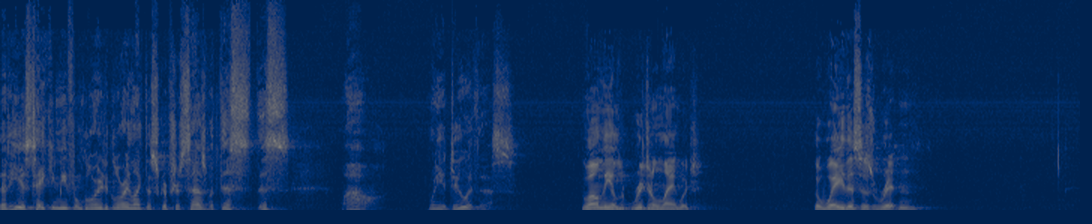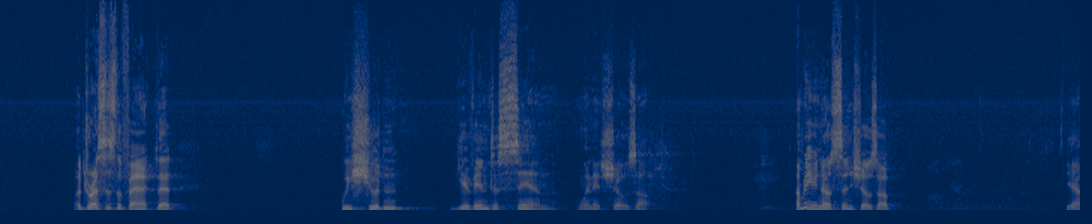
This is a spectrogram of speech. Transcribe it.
that He is taking me from glory to glory, like the scripture says. But this, this, wow, what do you do with this? Well, in the original language, the way this is written addresses the fact that we shouldn't give in to sin when it shows up. How many of you know sin shows up? Yeah,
